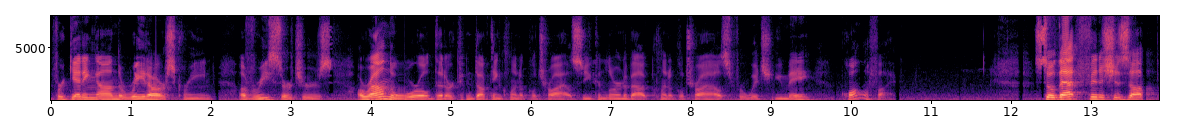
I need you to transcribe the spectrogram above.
for getting on the radar screen of researchers around the world that are conducting clinical trials. So you can learn about clinical trials for which you may qualify. So that finishes up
